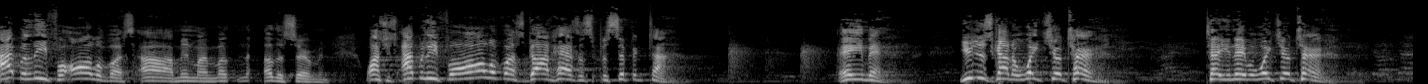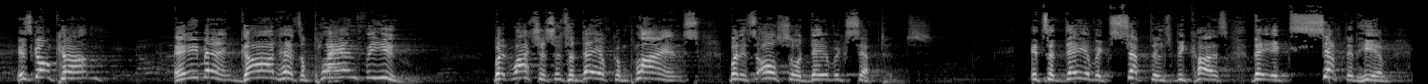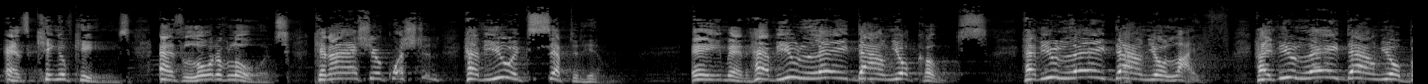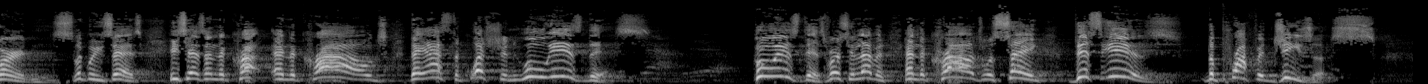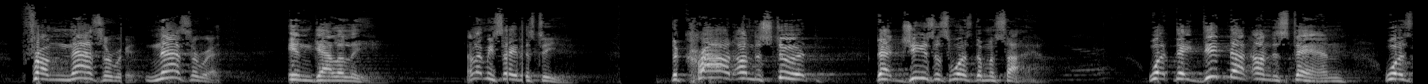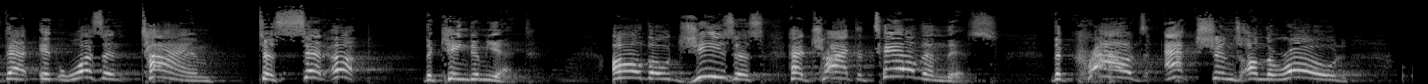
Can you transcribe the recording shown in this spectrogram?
I believe for all of us, ah, I'm in my other sermon. Watch this. I believe for all of us, God has a specific time. Amen. You just got to wait your turn. Tell your neighbor, wait your turn. It's going to come. Amen. God has a plan for you. But watch this. It's a day of compliance, but it's also a day of acceptance. It's a day of acceptance because they accepted him as King of Kings, as Lord of Lords. Can I ask you a question? Have you accepted him? Amen. Have you laid down your coats? Have you laid down your life? Have you laid down your burdens? Look what he says. He says, and the crowd, and the crowds, they ask the question, who is this? Who is this? Verse 11, and the crowds were saying, this is the prophet Jesus from Nazareth, Nazareth in Galilee. Now let me say this to you. The crowd understood that Jesus was the Messiah. What they did not understand was that it wasn't time to set up the kingdom yet. Although Jesus had tried to tell them this, the crowd's actions on the road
